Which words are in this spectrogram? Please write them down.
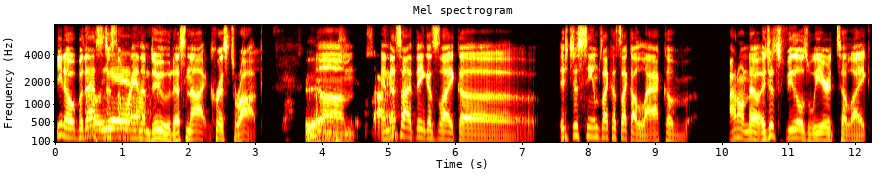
you know, but that's Oh, just some random dude. That's not Chris Rock. Yeah. Um, Sorry. and that's why I think it's like uh it just seems like it's like a lack of I don't know. It just feels weird to like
